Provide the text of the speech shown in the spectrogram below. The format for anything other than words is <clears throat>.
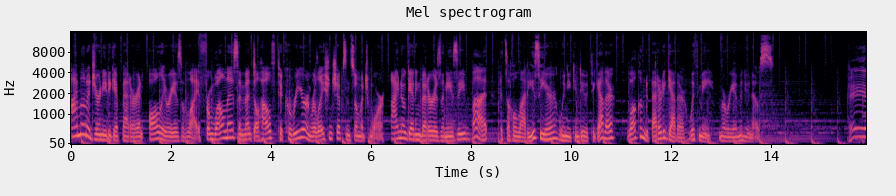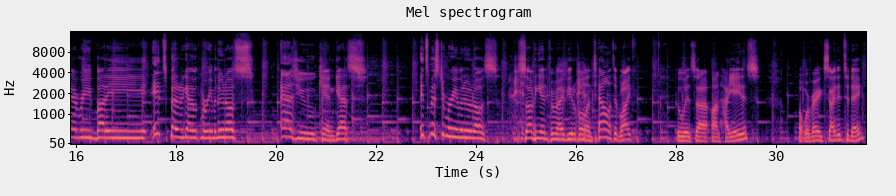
I'm on a journey to get better in all areas of life, from wellness and mental health to career and relationships and so much more. I know getting better isn't easy, but it's a whole lot easier when you can do it together. Welcome to Better Together with me, Maria Menounos. Hey, everybody! It's Better Together with Maria Menounos. As you can guess, it's Mr. Maria Menounos <laughs> subbing in for my beautiful and talented wife, who is uh, on hiatus but we're very excited today.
